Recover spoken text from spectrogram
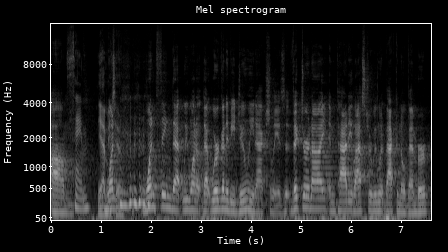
um, Same. Yeah, me one, too. one thing that we want to that we're going to be doing actually is that Victor and I and Pattie last year we went back in November.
